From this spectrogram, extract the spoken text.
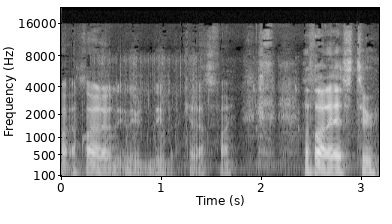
I thought I did. Okay, that's fine. I thought S2.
